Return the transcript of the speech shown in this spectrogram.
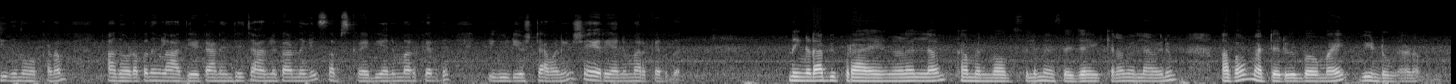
ചെയ്ത് നോക്കണം. അതോടൊപ്പം നിങ്ങൾ ആദ്യമായിട്ടാണ് എന്റെ ചാനൽ കാണുന്നതെങ്കിൽ സബ്സ്ക്രൈബ് ചെയ്യാനും മറക്കരുത്. ഈ വീഡിയോ ഇഷ്ടമാണെങ്കിൽ ഷെയർ ചെയ്യാനും മറക്കരുത്. നിങ്ങളുടെ അഭിപ്രായങ്ങളെല്ലാം കമന്റ് ബോക്സിൽ മെസ്സേജ് അയക്കണം എല്ലാവരും. അപ്പോൾ മറ്റൊരു വിഭവമായി വീണ്ടും കാണാം.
